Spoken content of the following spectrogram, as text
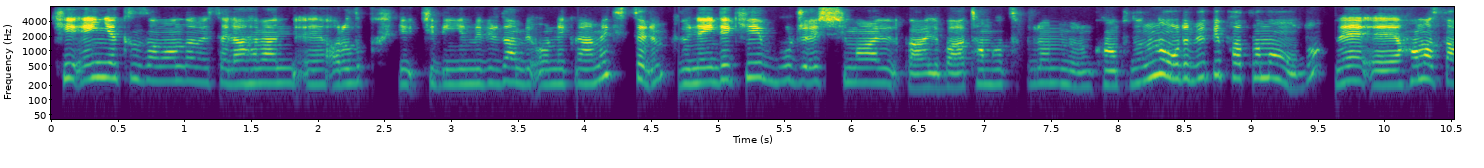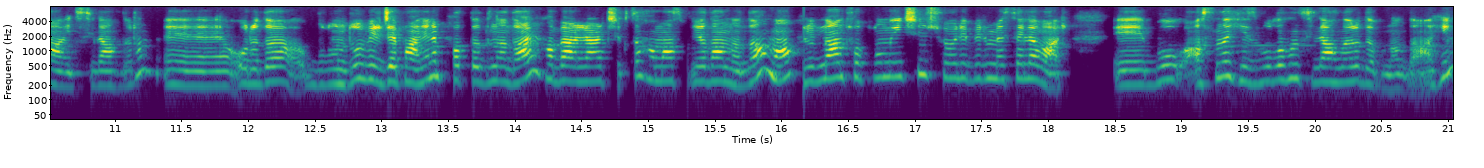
Ki en yakın zamanda mesela hemen e, Aralık 2021'den bir örnek vermek isterim. Güneydeki Burca Şimal galiba tam hatırlamıyorum kampının orada büyük bir patlama oldu ve e, Hamas'a ait silahların e, orada bulunduğu bir cephanenin patladığına dair haberler çıktı. Hamas yalanladı ama Lübnan toplumu için şöyle bir mesele var. E, bu aslında Hizbullah'ın silahları da buna dahil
